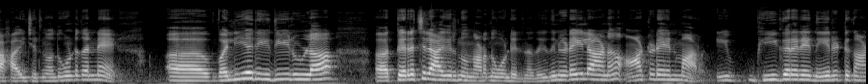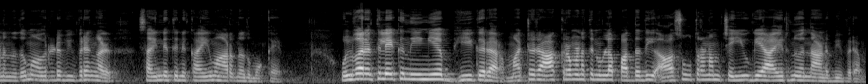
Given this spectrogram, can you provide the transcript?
സഹായിച്ചിരുന്നു. അതുകൊണ്ട് തന്നെ വലിയ രീതിയിലുള്ള തെരച്ചിലായിരുന്നു നടന്നുകൊണ്ടിരുന്നത്. ഇതിനിടയിലാണ് ആട്ടിടയന്മാർ ഈ ഭീകരരെ നേരിട്ട് കാണുന്നതും അവരുടെ വിവരങ്ങൾ സൈന്യത്തിന് കൈമാറുന്നതുമൊക്കെ. ഉൾവനത്തിലേക്ക് നീങ്ങിയ ഭീകരർ മറ്റൊരാക്രമണത്തിനുള്ള പദ്ധതി ആസൂത്രണം ചെയ്യുകയായിരുന്നു എന്നാണ് വിവരം.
